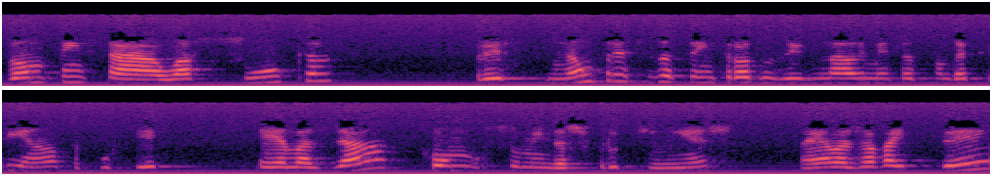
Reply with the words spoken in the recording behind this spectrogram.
vamos pensar, o açúcar não precisa ser introduzido na alimentação da criança, porque ela já consumindo as frutinhas, né, ela já vai ter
